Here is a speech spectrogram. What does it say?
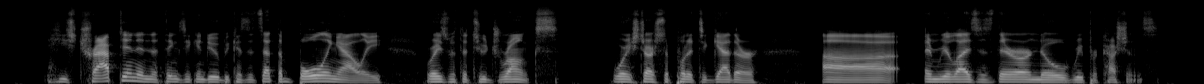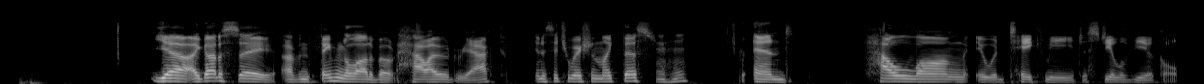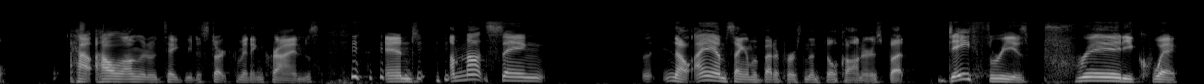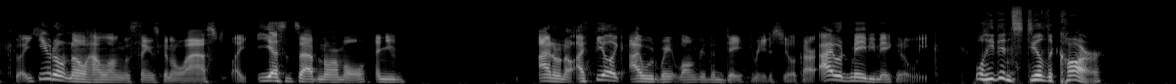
he's trapped in and the things he can do because it's at the bowling alley where he's with the two drunks where he starts to put it together uh, and realizes there are no repercussions. Yeah, I gotta say, I've been thinking a lot about how I would react in a situation like this Mm-hmm. and how long it would take me to steal a vehicle. How how long would it would take me to start committing crimes. and I'm not saying no, I am saying I'm a better person than Phil Connors, but day 3 is pretty quick. Like you don't know how long this thing's going to last. Like yes, it's abnormal and you I don't know. I feel like I would wait longer than day 3 to steal a car. I would maybe make it a week. Well, he didn't steal the car.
